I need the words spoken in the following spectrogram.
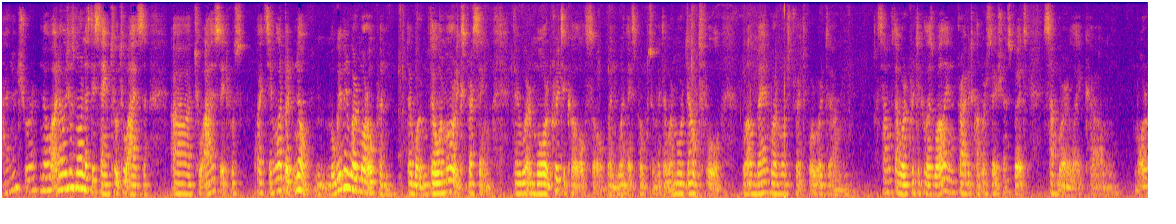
I'm not sure. No, I know it was more or less the same to to us. Uh, to us, it was quite similar, but no, women were more open. They were they were more expressing. They were more critical also when, when they spoke to me. They were more doubtful, while men were more straightforward. Um, some of them were critical as well in private conversations, but some were like um, more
